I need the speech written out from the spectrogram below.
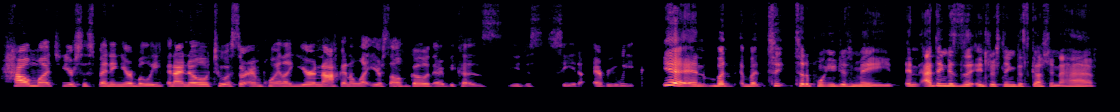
how much you're suspending your belief. And I know to a certain point, like you're not gonna let yourself go there because you just see it every week. Yeah, and but but to, to the point you just made, and I think this is an interesting discussion to have.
